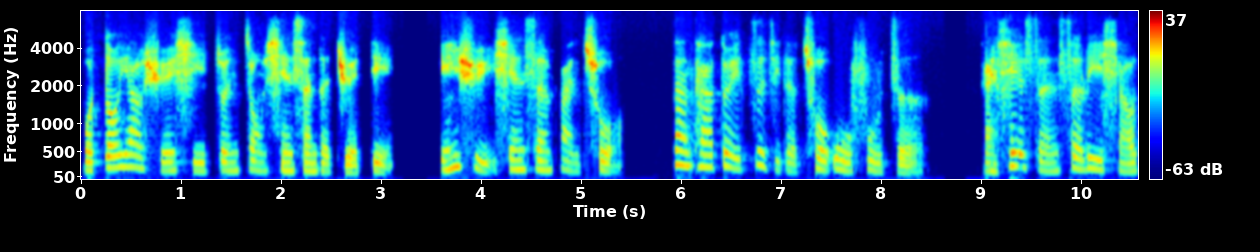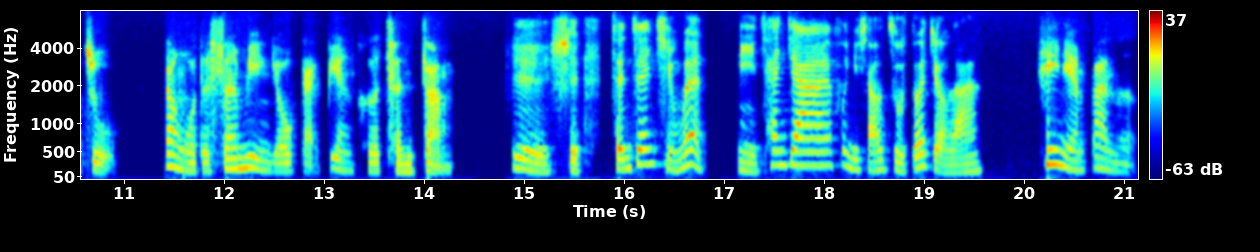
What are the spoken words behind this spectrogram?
我都要学习尊重先生的决定，允许先生犯错，让他对自己的错误负责。感谢神设立小组，让我的生命有改变和成长。是是，陈真，请问你参加妇女小组多久啦？七年半了。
